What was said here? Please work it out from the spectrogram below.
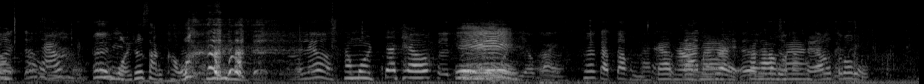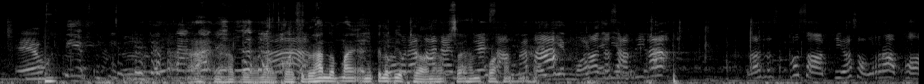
ลจัดแถวเฮ้ยหมอยเธอสั่งเขาเร็วทั้งหมดจัดแถวเฮ้เพื่อกับต้องก้าวเท้ามาก้าวเท้ามาแถวตรงแล้วอะนะครับเดี๋ยวเราก็จะไปท่นต่อไปอันนี้เป็นระเบียบแถวนะครับซ้ายหันขวาหันนะครับเราจะสั่งทีละเราจะทดสอบทีละสองรอบพอ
